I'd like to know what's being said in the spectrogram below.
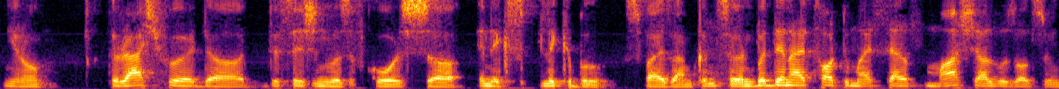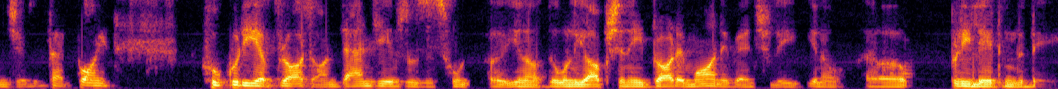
you know, the Rashford uh, decision was, of course, uh, inexplicable as far as I'm concerned. But then I thought to myself, Martial was also injured at that point who could he have brought on? Dan James was his, uh, you know, the only option. He brought him on eventually, you know, uh, pretty late in the day.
